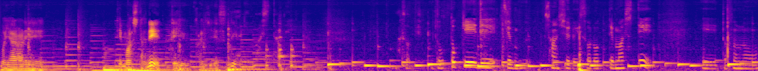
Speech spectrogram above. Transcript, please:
まあ、やられてましたねっていう感じですねや。りましたね。系で全部3種類揃ってまして、えー、とその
